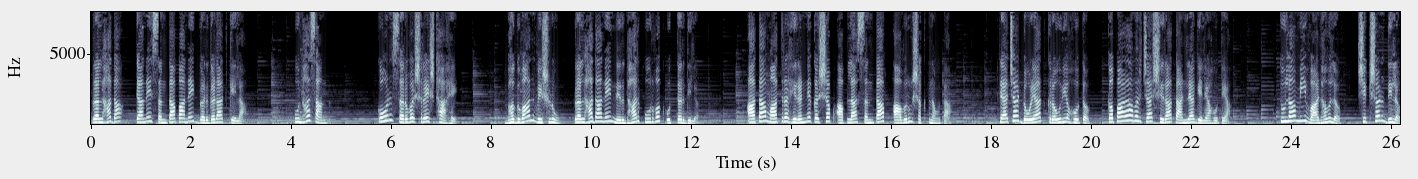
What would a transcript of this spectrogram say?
प्रल्हादा त्याने संतापाने गडगडाट केला. पुन्हा सांग. कोण सर्वश्रेष्ठ आहे? भगवान विष्णू प्रल्हादाने निर्धारपूर्वक उत्तर दिलं. आता मात्र हिरण्यकश्यप आपला संताप आवरू शकत नव्हता. त्याच्या डोळ्यात क्रौर्य होतं. कपाळावरच्या शिरा ताणल्या गेल्या होत्या. तुला मी वाढवलं शिक्षण दिलं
